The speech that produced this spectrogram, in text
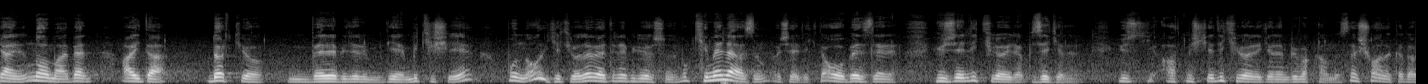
Yani normal ben ayda 4 kilo verebilirim diyen bir kişiye bunu 12 kilo da verdirebiliyorsunuz. Bu kime lazım özellikle? Obezlere. 150 kilo ile bize gelen, 167 kilo ile gelen bir vakamızda şu ana kadar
